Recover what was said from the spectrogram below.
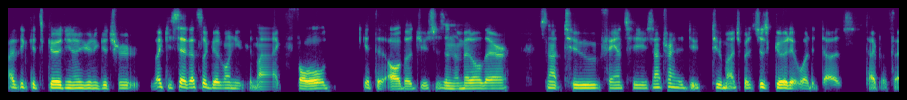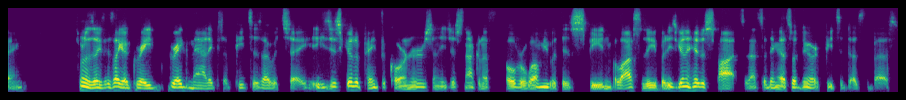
I think it's good. You know, you're gonna get your like you said, that's a good one. You can like fold, get the all the juices in the middle there. It's not too fancy. It's not trying to do too much, but it's just good at what it does, type of thing. It's one of those things. It's like a great Greg Maddux of pizzas, I would say. He's just going to paint the corners, and he's just not going to overwhelm you with his speed and velocity, but he's going to hit his spots, and that's the thing. That's what New York pizza does the best.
